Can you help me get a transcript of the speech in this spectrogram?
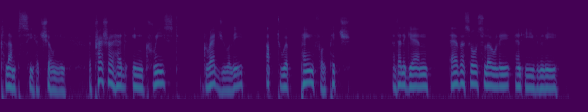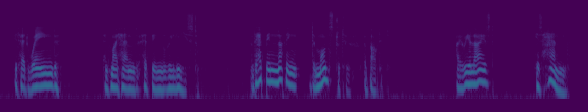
clamps he had shown me. The pressure had increased gradually up to a painful pitch, and then again, ever so slowly and evenly, it had waned, and my hand had been released. And there had been nothing demonstrative about it. I realized his hand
